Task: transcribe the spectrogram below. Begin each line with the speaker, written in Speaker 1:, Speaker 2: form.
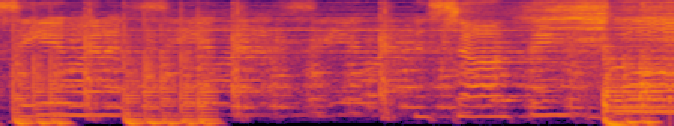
Speaker 1: see you I see It's something good.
